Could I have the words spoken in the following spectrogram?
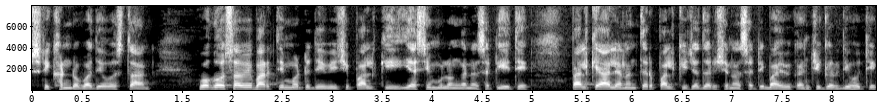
श्री खंडोबा देवस्थान व गोसावी भारती मठ देवीची पालखी या सीमोल्लंघनासाठी येते. पालखी आल्यानंतर पालखीच्या दर्शनासाठी भाविकांची गर्दी होती.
